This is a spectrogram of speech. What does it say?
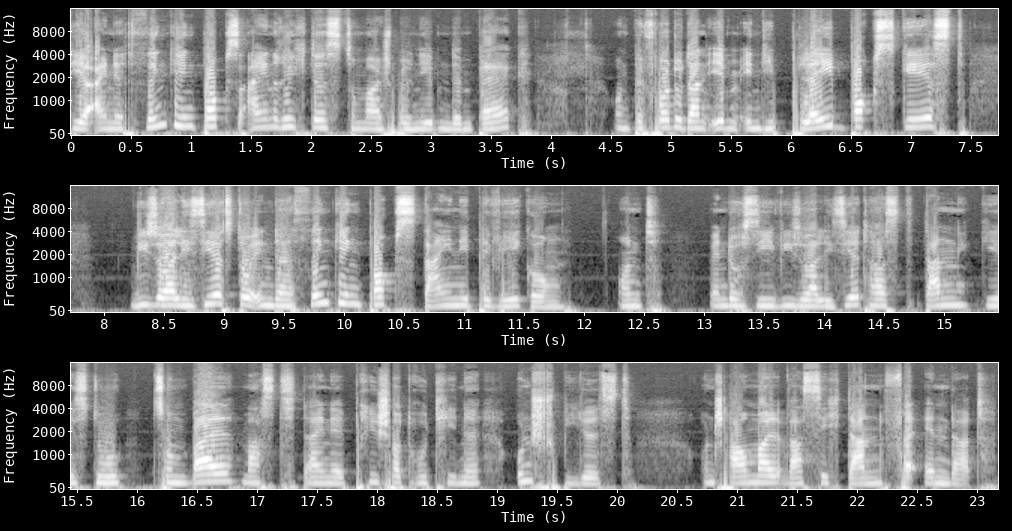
dir eine Thinking Box einrichtest, zum Beispiel neben dem Bag. Und bevor du dann eben in die Playbox gehst, visualisierst du in der Thinking Box deine Bewegung. Und wenn du sie visualisiert hast, dann gehst du zum Ball, machst deine Pre-Shot-Routine und spielst und schau mal, was sich dann verändert.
